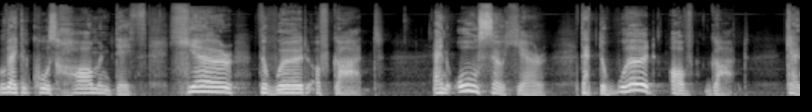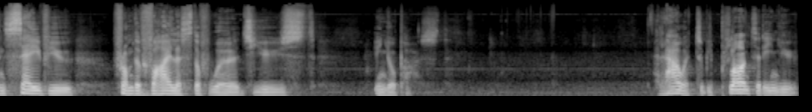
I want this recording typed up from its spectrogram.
or they can cause harm and death. Hear the word of God, and also hear that the word of God can save you from the vilest of words used in your past. Allow it to be planted in you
